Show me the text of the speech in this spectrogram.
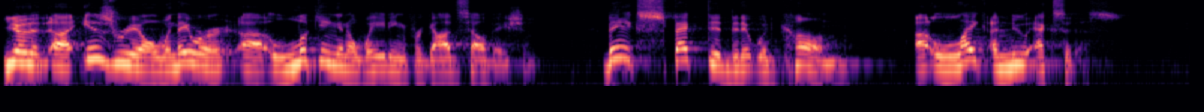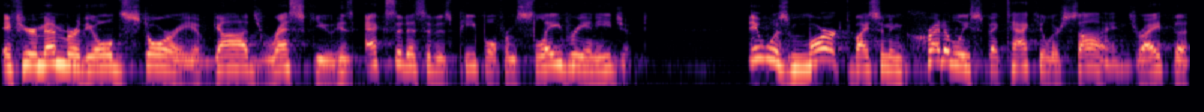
You know that uh, Israel, when they were uh, looking and awaiting for God's salvation, they expected that it would come uh, like a new Exodus. If you remember the old story of God's rescue, his exodus of his people from slavery in Egypt, it was marked by some incredibly spectacular signs, right? The,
